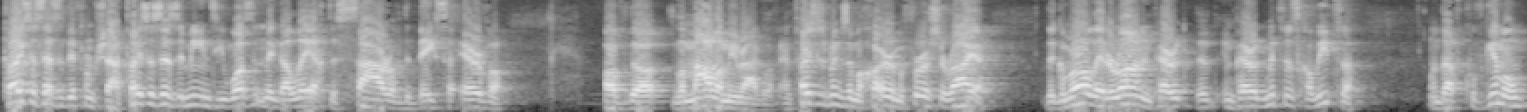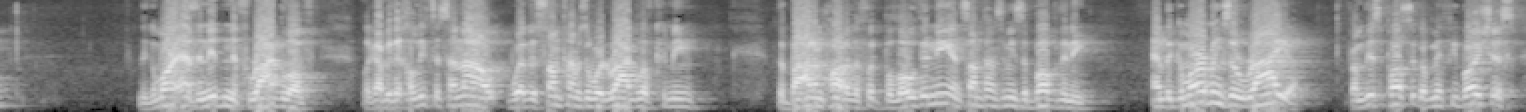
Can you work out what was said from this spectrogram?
Taisa says a different shot. Taisa says it means he wasn't megaleach the sar of the besa erva of the lamalami Raglov. And Taisa brings a macharim a first Araya. The Gemara later on in Perek in Perek Mitzvahs Chalitza on Daf Kuf Gimel, the Gemara has an idin if Raglov like Abi the Chalitza Sanal, whether sometimes the word Raglov can mean the bottom part of the foot below the knee and sometimes it means above the knee. And the Gemara brings a raya from this pasuk of Mephibosheth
